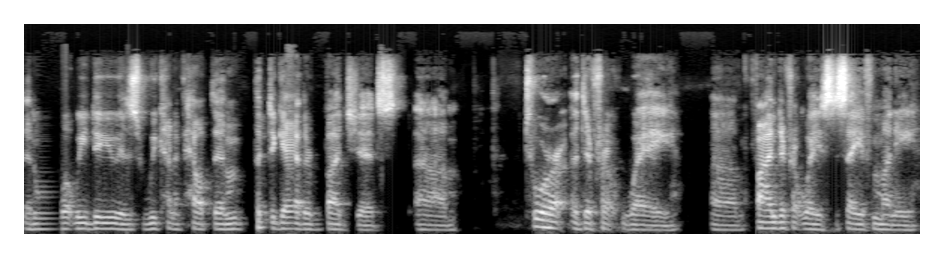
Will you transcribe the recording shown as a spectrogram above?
And what we do is we kind of help them put together budgets, um, tour a different way, um, find different ways to save money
